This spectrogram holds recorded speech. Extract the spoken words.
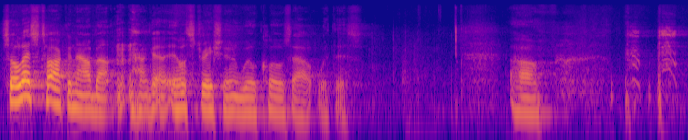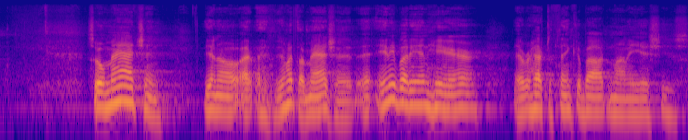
So let's talk now about, I've got an illustration and we'll close out with this. Um, so imagine, you know, you don't have to imagine it. Anybody in here Ever have to think about money issues?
